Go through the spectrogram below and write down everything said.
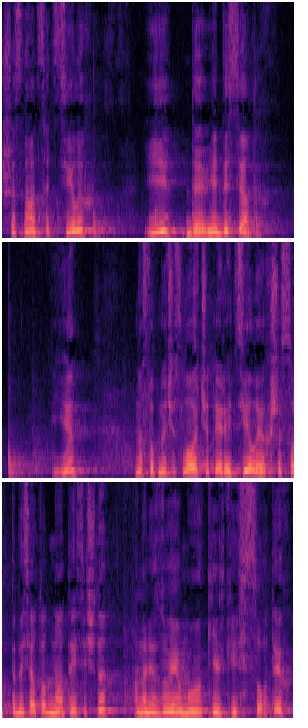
16,9. Є. Наступне число 4,651 тисячна. Аналізуємо кількість сотих.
